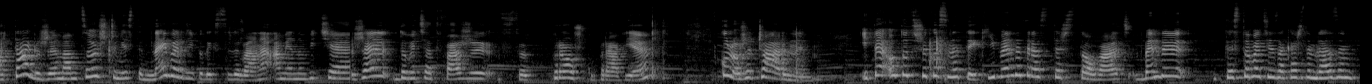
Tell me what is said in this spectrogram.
a także mam coś, czym jestem najbardziej podekscytowana, a mianowicie żel do mycia twarzy w proszku prawie w kolorze czarnym. I te oto trzy kosmetyki będę teraz testować. Będę testować je za każdym razem,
